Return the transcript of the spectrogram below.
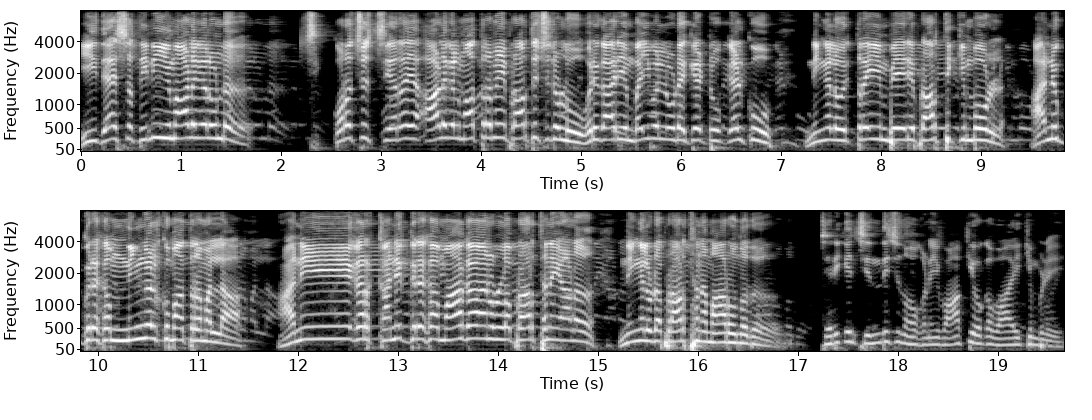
ഈ ദേശത്ത് ഇനിയും ആളുകളുണ്ട്. കുറച്ച് ചെറിയ ആളുകൾ മാത്രമേ പ്രാർത്ഥിച്ചിട്ടുള്ളൂ. ഒരു കാര്യം ബൈബിളിലൂടെ കേട്ടു കേൾക്കൂ. നിങ്ങൾ ഇത്രയും പേര് പ്രാർത്ഥിക്കുമ്പോൾ അനുഗ്രഹം നിങ്ങൾക്ക് മാത്രമല്ല അനേകർക്ക് അനുഗ്രഹമാകാനുള്ള പ്രാർത്ഥനയാണ് നിങ്ങളുടെ പ്രാർത്ഥന മാറുന്നത്. ശരിക്കും ചിന്തിച്ചു നോക്കണം ഈ വാക്യമൊക്കെ വായിക്കുമ്പോഴേ.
